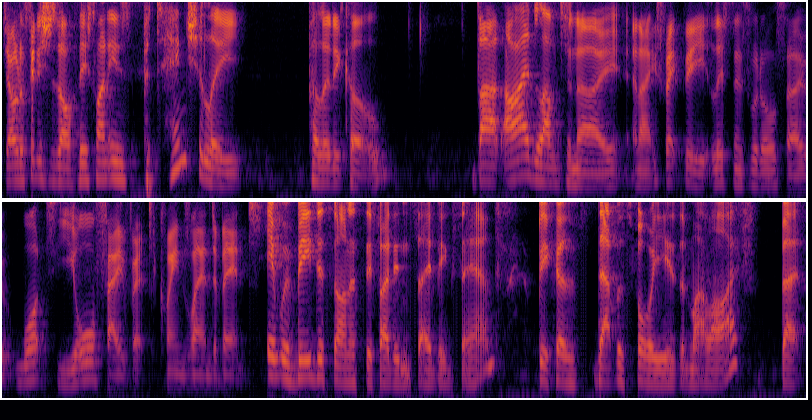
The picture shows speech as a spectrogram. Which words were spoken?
Joel, to finish us off, this one is potentially political, but I'd love to know, and I expect the listeners would also, what's your favourite Queensland event? It would be dishonest if I didn't say BIGSOUND, because that was four years of my life. But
